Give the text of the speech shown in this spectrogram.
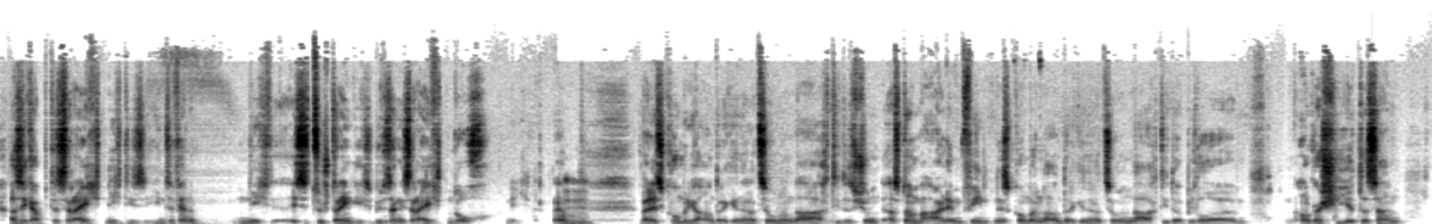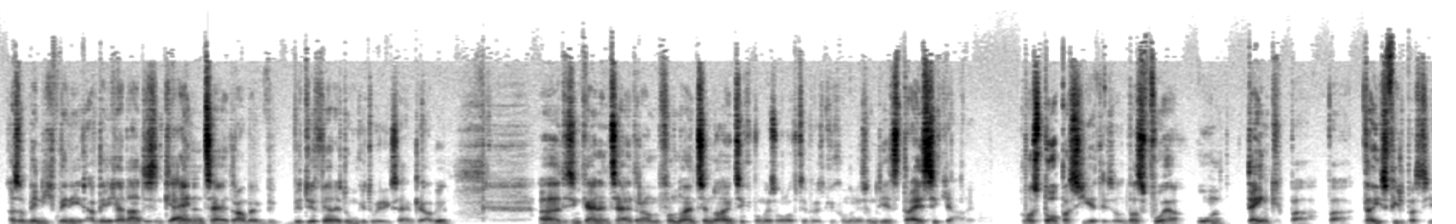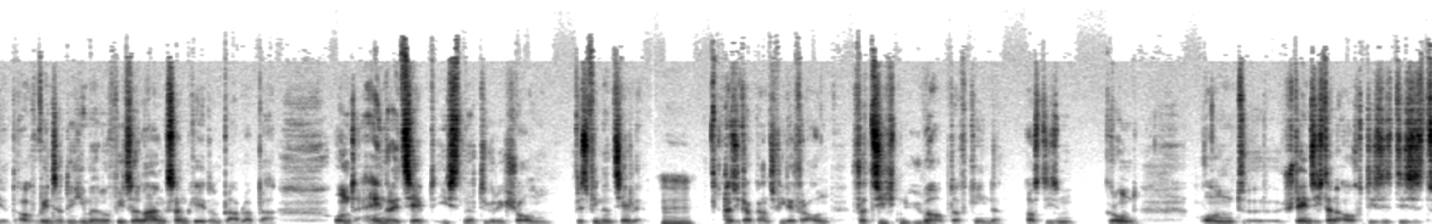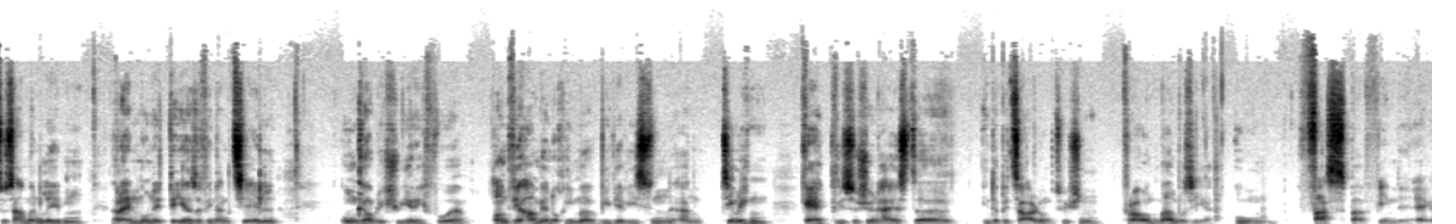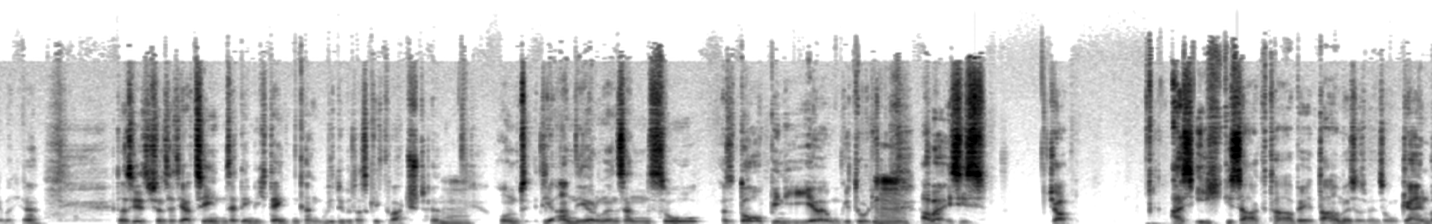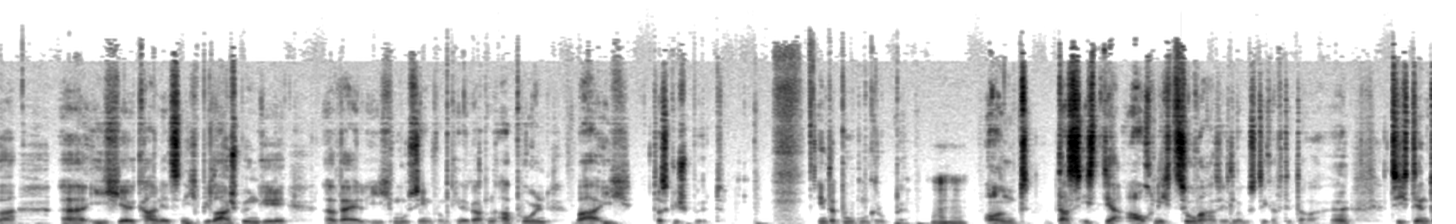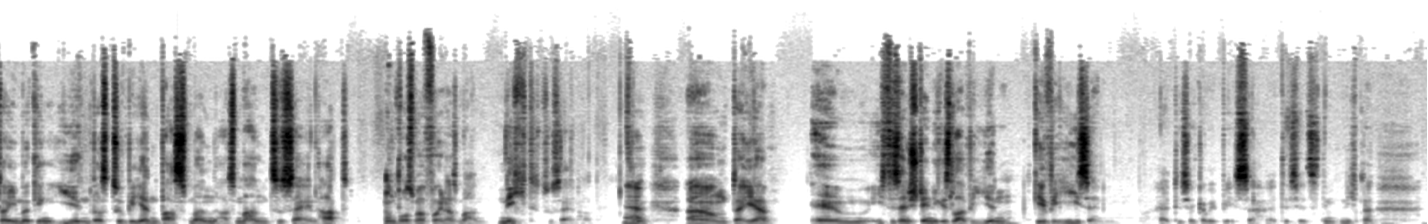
Also ich glaube, das reicht nicht, insofern nicht, es ist zu streng, ich würde sagen, es reicht noch nicht. Ne? Mhm. Weil es kommen ja andere Generationen nach, die das schon als normal empfinden, es kommen andere Generationen nach, die da ein bisschen ähm, engagierter sind. Also wenn ich, wenn ich, wenn ich an diesen kleinen Zeitraum, weil wir dürfen ja nicht ungeduldig sein, glaube ich, äh, diesen kleinen Zeitraum von 1990, wo mein Sohn auf die Welt gekommen ist, und jetzt 30 Jahre. Was da passiert ist und was vorher undenkbar war, da ist viel passiert. Auch wenn es natürlich immer noch viel zu langsam geht und bla bla bla. Und ein Rezept ist natürlich schon das Finanzielle. Mhm. Also ich glaube, ganz viele Frauen verzichten überhaupt auf Kinder aus diesem Grund und äh, stellen sich dann auch dieses, dieses Zusammenleben rein monetär, also finanziell, unglaublich schwierig vor. Und wir haben ja noch immer, wie wir wissen, einen ziemlichen Gap, wie es so schön heißt, äh, in der Bezahlung zwischen Frau und Mann, was ich ja unfassbar finde eigentlich. Ja. Das jetzt schon seit Jahrzehnten, seitdem ich denken kann, wird über das gequatscht. Ja. Mhm. Und die Annäherungen sind so, also da bin ich eher ungeduldig. Mhm. Aber es ist, tja, als ich gesagt habe, damals, als mein Sohn klein war, äh, ich äh, kann jetzt nicht Pilar spielen gehen, äh, weil ich muss ihn vom Kindergarten abholen, war ich das gespürt in der Bubengruppe. Mhm. Und das ist ja auch nicht so wahnsinnig lustig auf die Dauer. Ja? Sich denn da immer gegen irgendwas zu wehren, was man als Mann zu sein hat und was man vorhin als Mann nicht zu sein hat. Ja. Ja? Und daher ähm, ist es ein ständiges Lavieren gewesen. Heute ist ja, glaube ich, besser. Heute ist jetzt nicht mehr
